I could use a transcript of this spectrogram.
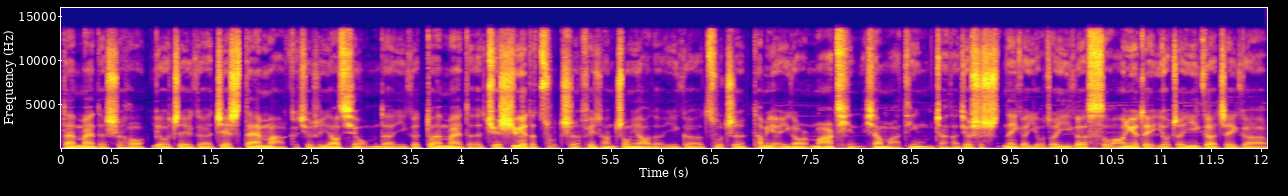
丹麦的时候由这个 Jazz Denmark 就是邀请我们的一个丹麦的爵士乐的组织，非常重要的一个组织。他们有一个 Martin 像马丁，我们叫他就是那个有着一个死亡乐队，有着一个这个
